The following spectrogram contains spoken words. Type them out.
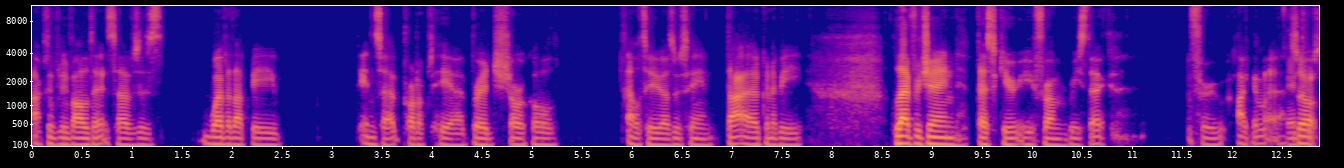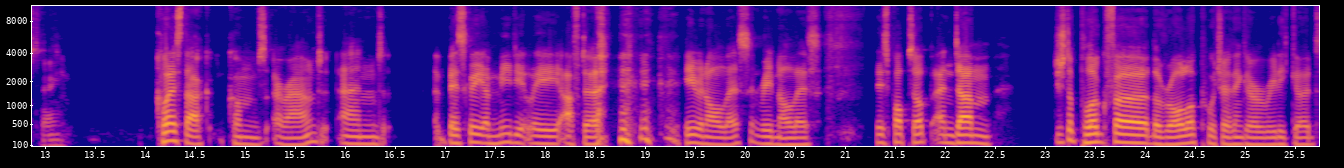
actively validated services, whether that be insert product here, Bridge, Oracle, L2, as we've seen, that are going to be leveraging their security from Restake through Eigenlayer. So. ClayStack comes around and basically immediately after hearing all this and reading all this, this pops up and um just a plug for the Rollup, which I think are a really good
